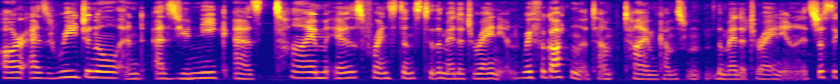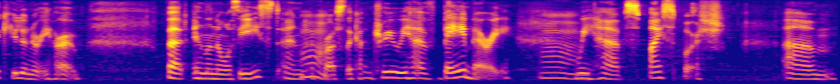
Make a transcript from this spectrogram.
are as regional and as unique as time is, for instance, to the Mediterranean. We've forgotten that time, thyme comes from the Mediterranean. It's just a culinary herb. But in the Northeast and Mm. across the country, we have bayberry, Mm. we have spicebush. Um,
